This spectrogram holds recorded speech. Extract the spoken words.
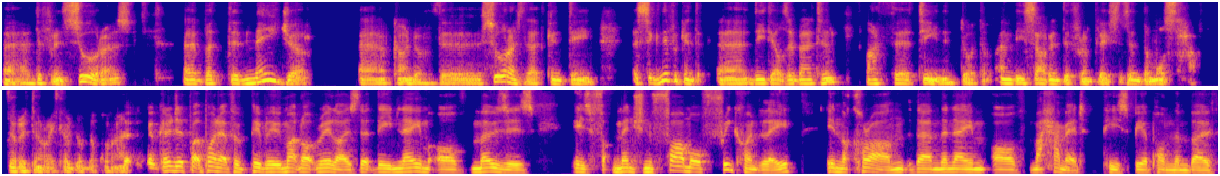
uh, different surahs, uh, but the major uh, kind of the surahs that contain significant uh, details about him are 13 in total, and these are in different places in the Mus'haf the written record of the Quran. Can I just point out for people who might not realize that the name of Moses is mentioned far more frequently in the Quran than the name of Muhammad, peace be upon them both.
